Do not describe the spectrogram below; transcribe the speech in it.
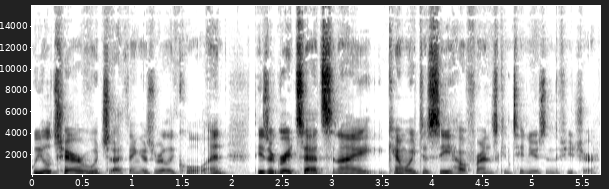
wheelchair, which I think is really cool. And these are great sets, and I can't wait to see how Friends continues in the future.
